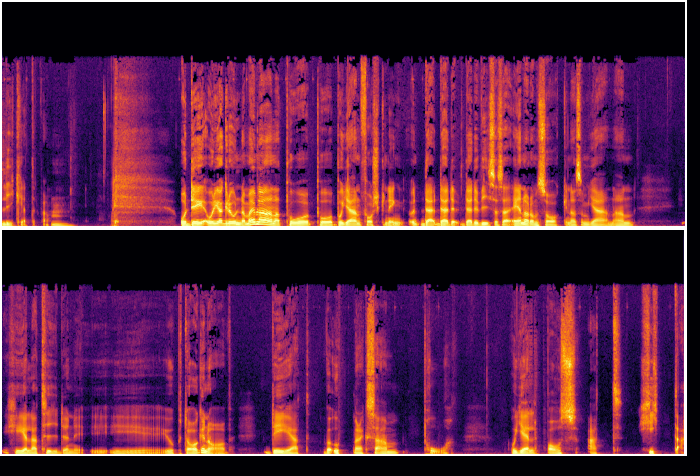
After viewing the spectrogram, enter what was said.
likheter. Va? Och, det, och jag grundar mig bland annat på, på, på hjärnforskning där, där, det, där det visar sig en av de sakerna som hjärnan hela tiden är, upptagen av, det är att vara uppmärksam på och hjälpa oss att hitta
